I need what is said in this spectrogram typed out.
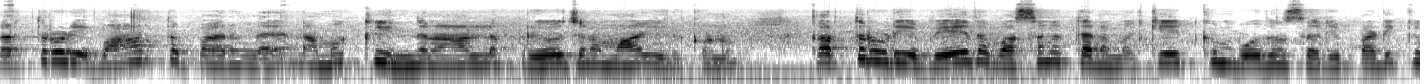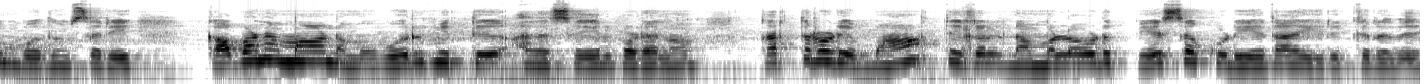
கர்த்தருடைய வார்த்தை பாருங்கள் நமக்கு இந்த நாளில் பிரயோஜனமாக இருக்கணும். கர்த்தருடைய வேத வசனத்தை நம்ம கேட்கும் போதும் சரி படிக்கும் போதும் சரி கவனமாக நம்ம ஒருமித்து அதை செயல்படணும். கர்த்தருடைய வார்த்தைகள் நம்மளோடு பேசக்கூடியதாக இருக்கிறது.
